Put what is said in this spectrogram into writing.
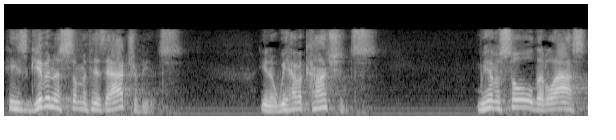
He's given us some of his attributes. You know, we have a conscience. We have a soul that lasts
